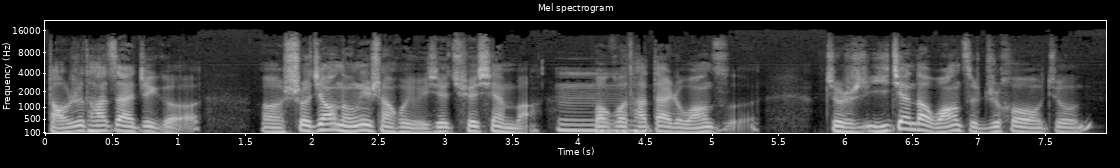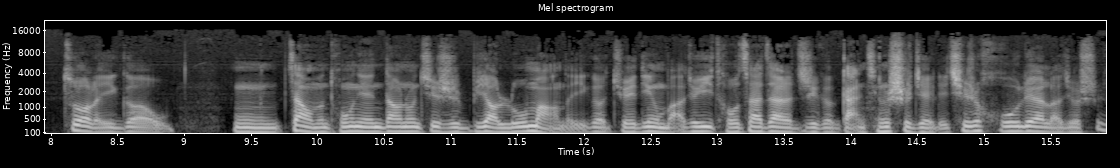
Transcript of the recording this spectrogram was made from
导致他在这个呃社交能力上会有一些缺陷吧。嗯，包括他带着王子，就是一见到王子之后就做了一个，嗯，在我们童年当中其实比较鲁莽的一个决定吧，就一头栽在了这个感情世界里，其实忽略了就是，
